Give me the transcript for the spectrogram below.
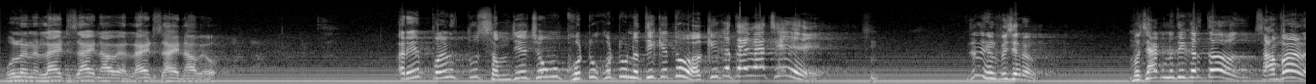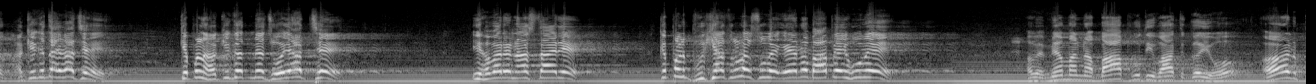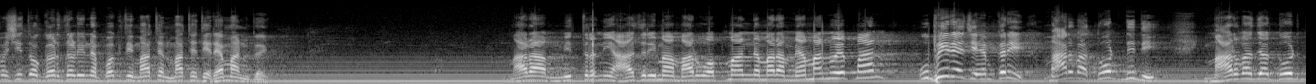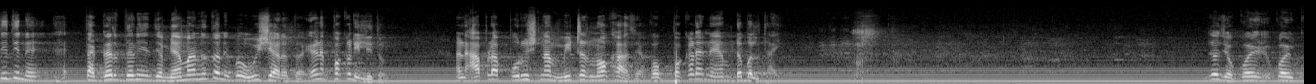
બોલે ને લાઈટ જાય ને આવે, લાઈટ જાય ને આવે હો. અરે, પણ તું સમજે છો, હું ખોટું ખોટું નથી કેતો હકીકત આવ્યા છે. મજાક નથી કરતો. સાંભળ, હકીકત આવ્યા છે. કે પણ હકીકત મેં જોયા જ છે. એ હવારે નાસ્તા રે કે પણ ભૂખ્યા થોડા સુવે એનો બાપે હુવે. હવે મહેમાનના બાપ સુધી વાત ગઈ હો. અને પછી તો ગરધડીને પગથી માથે માથેથી રહેમાન ગઈ. મારા મિત્રની હાજરીમાં મારું અપમાન ને મારા મહેમાનનું અપમાન ઊભી રહેજે એમ કરી મારવા દોટ દીધી. મારવા જ્યાં દોટ દીધી ને, ત્યાં ગરધણી જે મહેમાન હતો ને બહુ હોશિયાર હતો એણે પકડી લીધો. અને આપણા પુરુષના મીટર નોખા છે કોઈ પકડે ને એમ ડબલ થાય. જોજો, કોઈ કોઈ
